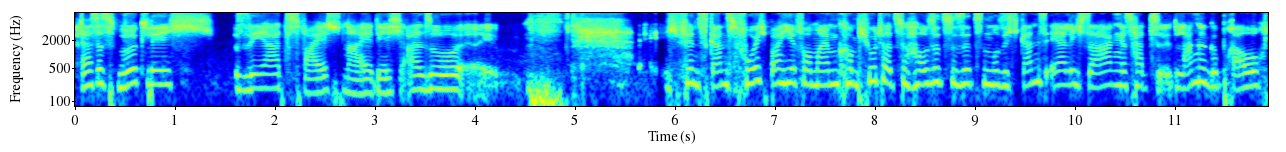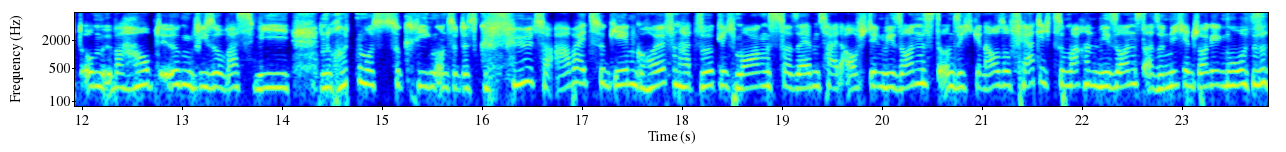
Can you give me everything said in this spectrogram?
das ist wirklich sehr zweischneidig. Also äh, ich finde es ganz furchtbar, hier vor meinem Computer zu Hause zu sitzen, muss ich ganz ehrlich sagen. Es hat lange gebraucht, um überhaupt irgendwie sowas wie einen Rhythmus zu kriegen und so das Gefühl, zur Arbeit zu gehen. Geholfen hat wirklich morgens zur selben Zeit aufstehen wie sonst und sich genauso fertig zu machen wie sonst, also nicht in Jogginghose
